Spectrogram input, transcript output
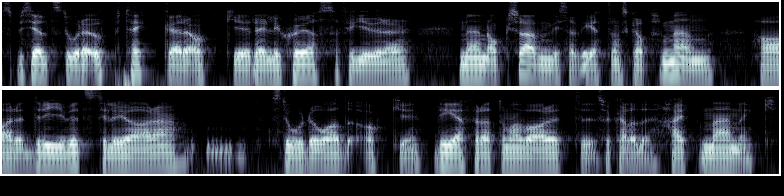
speciellt stora upptäckare och religiösa figurer, men också även vissa vetenskapsmän har drivits till att göra stordåd och det är för att de har varit så kallade hypomanic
